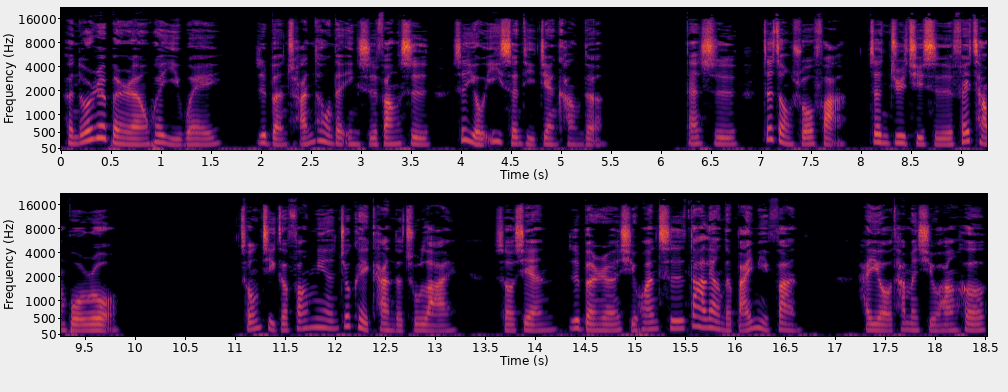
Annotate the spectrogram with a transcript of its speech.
很多日本人会以为，日本传统的饮食方式是有益身体健康的，但是这种说法证据其实非常薄弱。从几个方面就可以看得出来。首先，日本人喜欢吃大量的白米饭，还有他们喜欢喝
